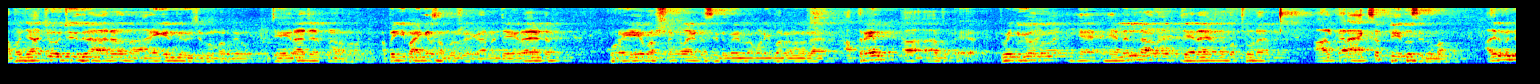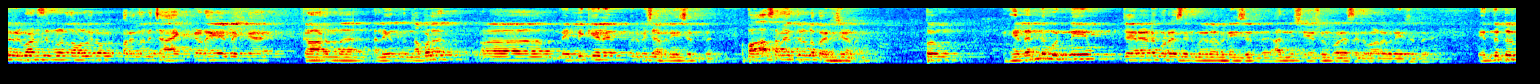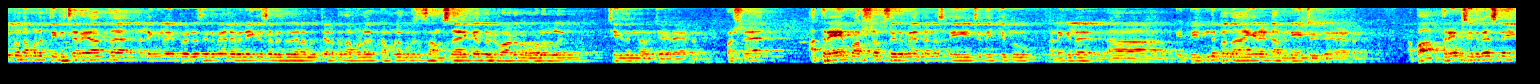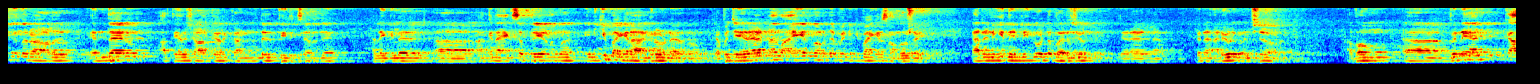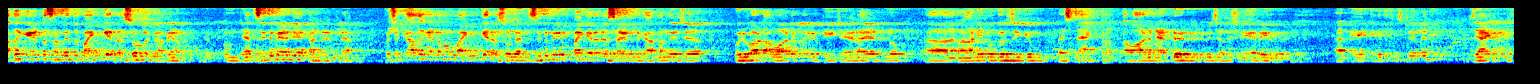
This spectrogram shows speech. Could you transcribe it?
അപ്പൊ ഞാൻ ചോദിച്ചു ഇതിൽ ആരാണ് നായകൻ? എന്ന് ചോദിച്ചപ്പോൾ പറഞ്ഞു ജയരാജേട്ടനാണെന്ന് പറഞ്ഞു. അപ്പൊ എനിക്ക് ഭയങ്കര സന്തോഷമായി. കാരണം ജയരാജേട്ടൻ കുറേ വർഷങ്ങളായിട്ട് സിനിമയിൽ നമ്മൾ ഈ പറയുന്ന പോലെ അത്രയും ആ, ആ, ഇപ്പൊ എനിക്ക് തോന്നുന്നു ഹെലനിലാണ് ജയരാജനെ കുറച്ചുകൂടെ ആൾക്കാർ ആക്സെപ്റ്റ് ചെയ്ത സിനിമ. അതിനു മുന്നേ ഒരുപാട് സിനിമകൾ നമ്മൾ പറയുന്ന പോലെ ചായക്കടയിലൊക്കെ കാണുന്ന അല്ലെങ്കിൽ നമ്മൾ നെല്ലിക്കയിൽ ഒരുമിച്ച് അഭിനയിച്ചിട്ടുണ്ട്. അപ്പൊ ആ സമയത്തുള്ള പരിചയമാണ്. ഇപ്പം ഹെലന് മുന്നേയും ജയരാജൻ കുറേ സിനിമകൾ അഭിനയിച്ചിട്ടുണ്ട്. അതിനുശേഷവും കുറേ സിനിമകൾ അഭിനയിച്ചിട്ടുണ്ട്. എന്നിട്ടും ഇപ്പൊ നമ്മൾ തിരിച്ചറിയാത്ത അല്ലെങ്കിൽ ഇപ്പൊ ഒരു സിനിമയിൽ അഭിനയിക്കുന്ന സമയത്ത് ചിലപ്പോൾ നമ്മൾ നമ്മളെ കുറിച്ച് സംസാരിക്കാത്ത ഒരുപാട് റോളുകൾ ചെയ്തിട്ടുണ്ടാവും ജയരാജൻ പക്ഷേ അത്രയും വർഷം സിനിമയെ തന്നെ സ്നേഹിച്ച് നിൽക്കുന്നു. അല്ലെങ്കിൽ ഇപ്പൊ ഇന്നിപ്പോ നായകനായിട്ട് അഭിനയിച്ചു ജയരാജൻ അപ്പൊ അത്രയും സിനിമയെ സ്നേഹിക്കുന്ന ഒരാൾ എന്തായാലും അത്യാവശ്യം ആൾക്കാർ കണ്ട് തിരിച്ചറിഞ്ഞ് അല്ലെങ്കിൽ അങ്ങനെ ആക്സെപ്റ്റ് ചെയ്യണമെന്ന് എനിക്കും ഭയങ്കര ആഗ്രഹം ഉണ്ടായിരുന്നു അപ്പൊ ജയരാജന്റെ നായകൻ എന്ന് പറഞ്ഞപ്പോൾ എനിക്ക് ഭയങ്കര സന്തോഷമായി. കാരണം എനിക്ക് നെല്ലിക്കോട്ട് പരിചയമുണ്ട് ജയരാജനെ പിന്നെ അടിപൊളി മനുഷ്യനാണ്. അപ്പം പിന്നെ ഞാൻ കഥ കേട്ട സമയത്ത് ഭയങ്കര രസമുള്ള കഥയാണ്. ഇപ്പം ഞാൻ സിനിമയായിട്ട് ഞാൻ കണ്ടിട്ടില്ല. പക്ഷെ കഥ കേട്ടപ്പോൾ ഭയങ്കര രസമുണ്ടായിരുന്നു സിനിമയും ഭയങ്കര രസമായിട്ടുണ്ട്. കാരണം എന്ന് വെച്ചാൽ ഒരുപാട് അവാർഡുകൾ കിട്ടി. ജയരാജനും റാണി മുഖർജിക്കും ബെസ്റ്റ് ആക്ടർ അവാർഡ് രണ്ടുപേരും ഒരുമിച്ചാണ് ഷെയർ ചെയ്തത്. ഏത് ഫെസ്റ്റിവലും ജാഗ്രത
